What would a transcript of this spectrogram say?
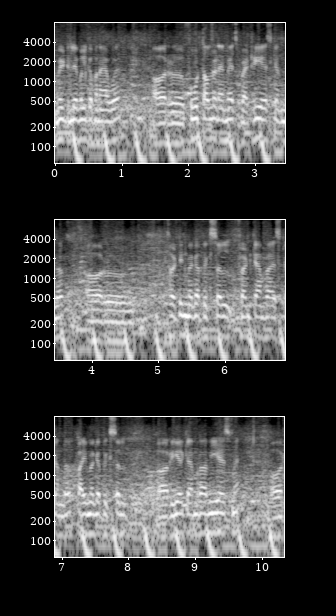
मिड लेवल का बनाया हुआ है और 4000 थाउज़ेंड बैटरी है इसके अंदर और 13 मेगापिक्सल फ्रंट कैमरा है इसके अंदर 5 मेगापिक्सल रियर कैमरा भी है इसमें और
